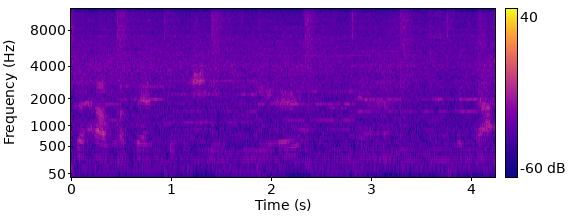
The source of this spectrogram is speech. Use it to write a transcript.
also have a bento machine here and.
